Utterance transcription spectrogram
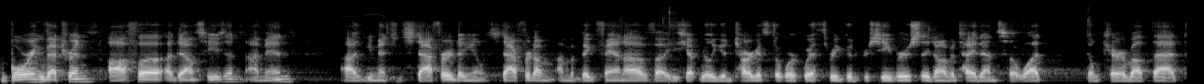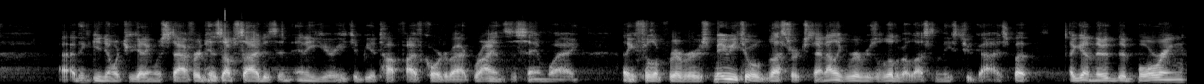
boring veteran off a, a down season, I'm in. Uh, you mentioned Stafford. You know, Stafford, I'm, I'm a big fan of. Uh, he's got really good targets to work with, three good receivers. They don't have a tight end, so what? Don't care about that. I think you know what you're getting with Stafford. His upside is in any year he could be a top five quarterback. Ryan's the same way. I think Philip Rivers, maybe to a lesser extent. I like Rivers a little bit less than these two guys, but again, they're the boring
